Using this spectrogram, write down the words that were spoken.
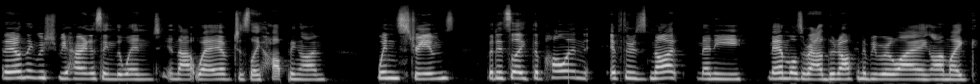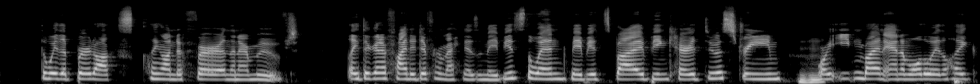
And I don't think we should be harnessing the wind in that way of just like hopping on wind streams. But it's like the pollen, if there's not many mammals around, they're not going to be relying on like the way that burdocks cling onto fur and then are moved. Like they're going to find a different mechanism. Maybe it's the wind, maybe it's by being carried through a stream Mhm. or eaten by an animal the way that like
